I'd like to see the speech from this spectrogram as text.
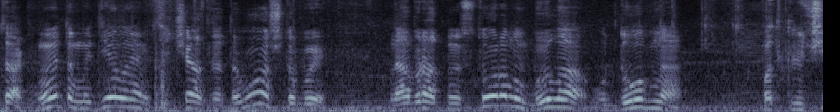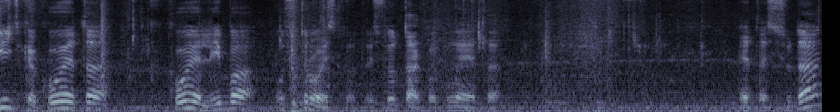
Так, ну это мы делаем сейчас для того, чтобы на обратную сторону было удобно подключить какое-то какое-либо устройство. То есть вот так вот мы это, это сюда.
